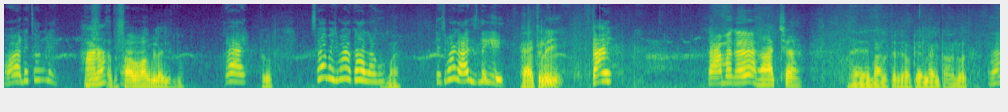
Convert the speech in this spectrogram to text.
हा लय चांगलं आहे. हा ना? आता साहेब माग बी लागली का तू? काय? तू? साहेबाची माग काय लागू? मग त्याच्या माग आधीच लई आहे. काय चल काय? का मग? अच्छा. नाही मला तरी आवटायला लागलं तवाला बघ हा?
